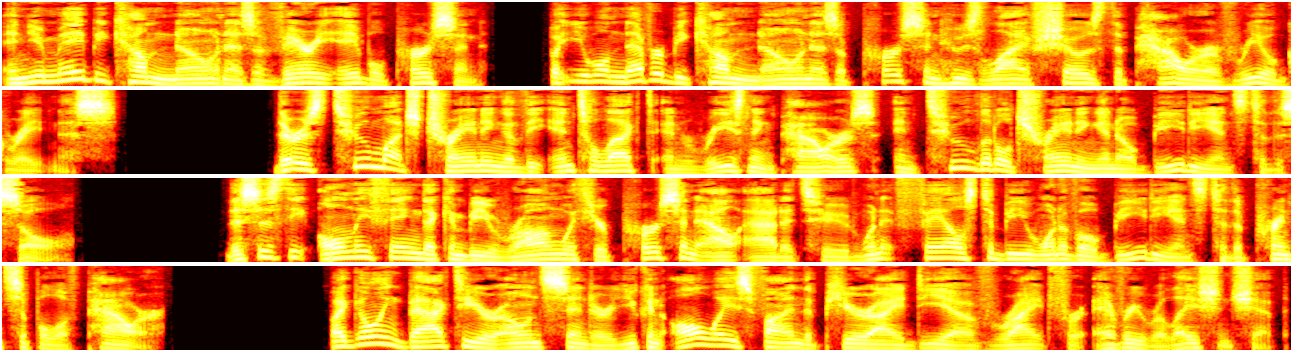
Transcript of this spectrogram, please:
and you may become known as a very able person, but you will never become known as a person whose life shows the power of real greatness. There is too much training of the intellect and reasoning powers and too little training in obedience to the soul. This is the only thing that can be wrong with your personal attitude when it fails to be one of obedience to the principle of power. By going back to your own center, you can always find the pure idea of right for every relationship.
